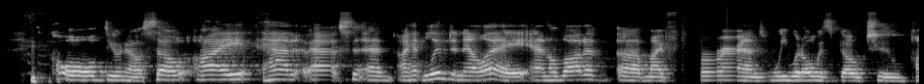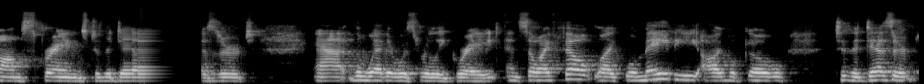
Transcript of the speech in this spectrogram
cold, you know. So I had, and I had lived in LA, and a lot of uh, my friends, we would always go to Palm Springs, to the desert. And the weather was really great. And so I felt like, well, maybe I will go to the desert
